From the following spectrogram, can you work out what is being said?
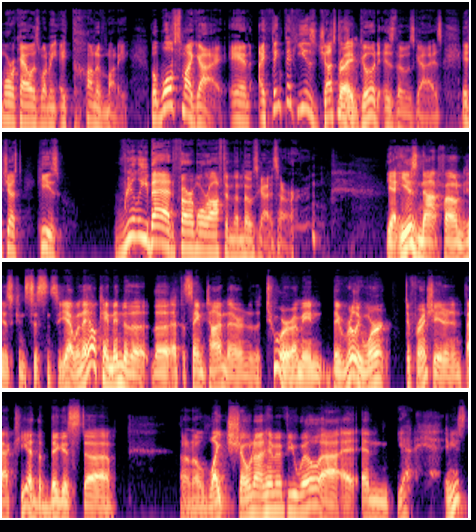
Morikawa has won me a ton of money. But Wolff's my guy, and I think that he is just as good as those guys. It's just he's really bad far more often than those guys are. yeah, he has not found his consistency. Yeah, when they all came into the the at the same time there into the tour, I mean, they really weren't differentiated. In fact, he had the biggest uh I don't know, light shown on him, if you will. Uh, and yeah, and he's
